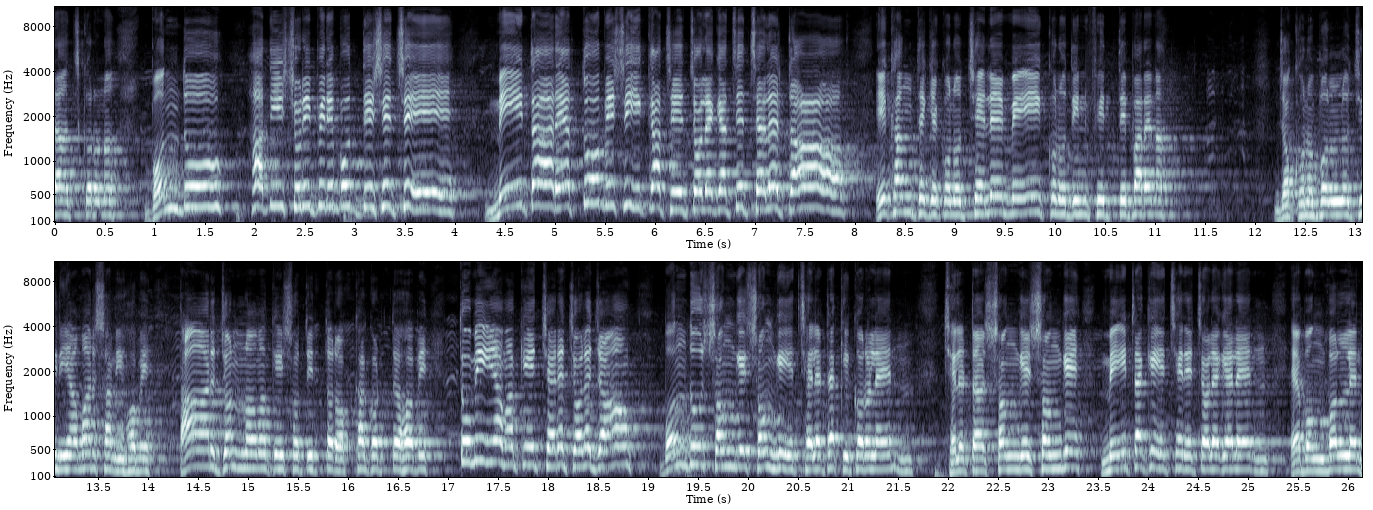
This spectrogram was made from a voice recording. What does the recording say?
টাচ করো না। বন্ধু, হাদিস শরীফের মধ্যে এসেছে, মেয়েটার এত বেশি কাছে চলে গেছে ছেলেটা, এখান থেকে কোনো ছেলে মেয়ে কোনো দিন ফিরতে পারে না। যখন বলল যিনি আমার স্বামী হবে তার জন্য আমাকে সতীত্ব রক্ষা করতে হবে। তুমি আমাকে ছেড়ে চলে যাও। বন্ধুর সঙ্গে সঙ্গে ছেলেটা কি করলেন? ছেলেটার সঙ্গে সঙ্গে মেয়েটাকে ছেড়ে চলে গেলেন এবং বললেন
